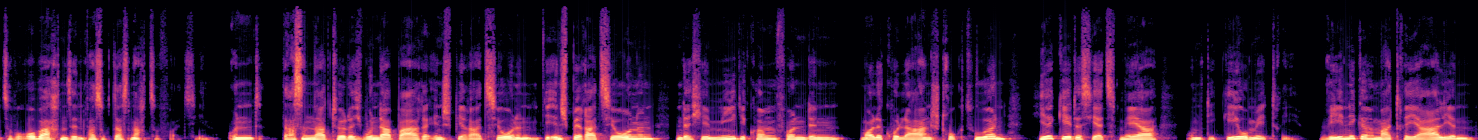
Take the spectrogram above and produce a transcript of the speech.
zu beobachten sind, versucht das nachzuvollziehen. Und das sind natürlich wunderbare Inspirationen. Die Inspirationen in der Chemie, die kommen von den molekularen Strukturen. Hier geht es jetzt mehr um die Geometrie. Wenige Materialien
